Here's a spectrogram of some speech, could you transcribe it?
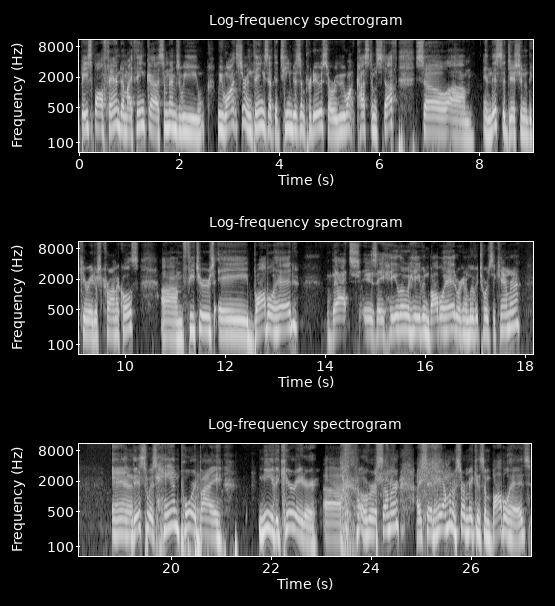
baseball fandom, I think uh, sometimes we we want certain things that the team doesn't produce, or we want custom stuff. So um, in this edition of the Curators Chronicles, um, features a bobblehead that is a Halo Haven bobblehead. We're going to move it towards the camera. And this was hand poured by me, the curator, uh, over a summer. I said, Hey, I'm going to start making some bobbleheads.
